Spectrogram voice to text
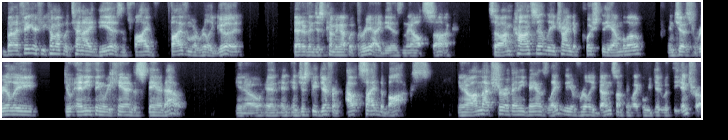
but I figure if you come up with 10 ideas and five five of them are really good, better than just coming up with three ideas and they all suck. So I'm constantly trying to push the envelope and just really do anything we can to stand out you know, and, and, and just be different outside the box. You know, I'm not sure if any bands lately have really done something like what we did with the intro.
